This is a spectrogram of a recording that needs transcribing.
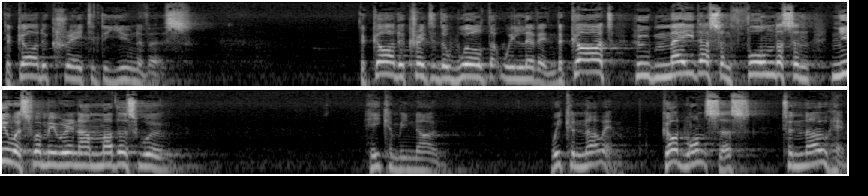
the God who created the universe, the God who created the world that we live in, the God who made us and formed us and knew us when we were in our mother's womb, he can be known. We can know him. God wants us to know him.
